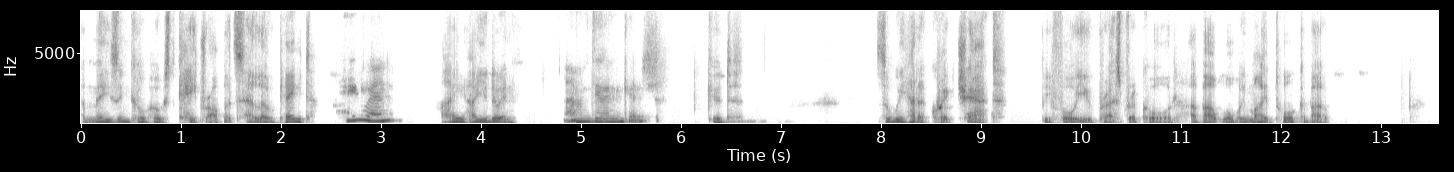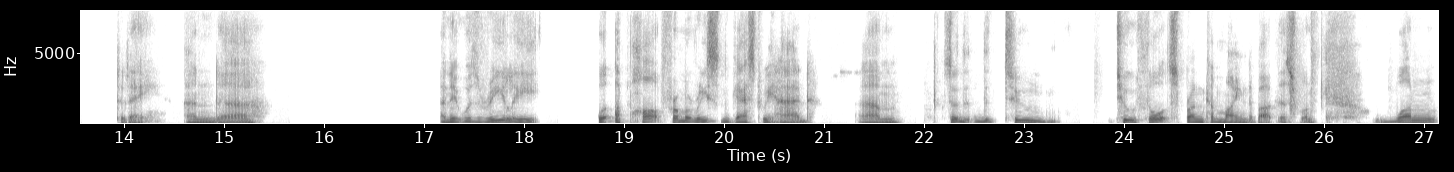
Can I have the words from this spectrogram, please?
amazing co-host Kate Roberts. Hello, Kate. Hey, Wyn. Hi, how you doing? I'm doing good. Good. So we had a quick chat before you pressed record about what we might talk about today, and uh, and it was really well, apart from a recent guest we had. Um, so the, the two two thoughts sprung to mind about this one. One,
